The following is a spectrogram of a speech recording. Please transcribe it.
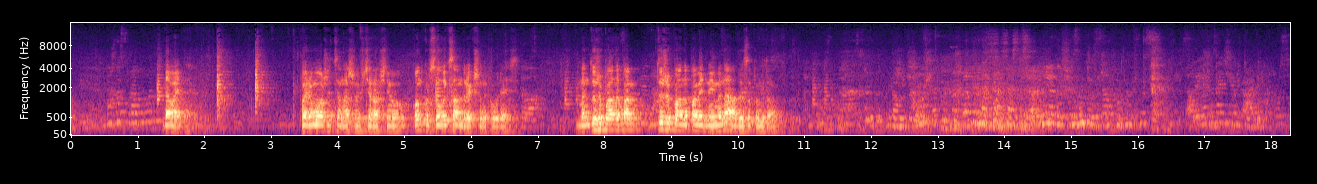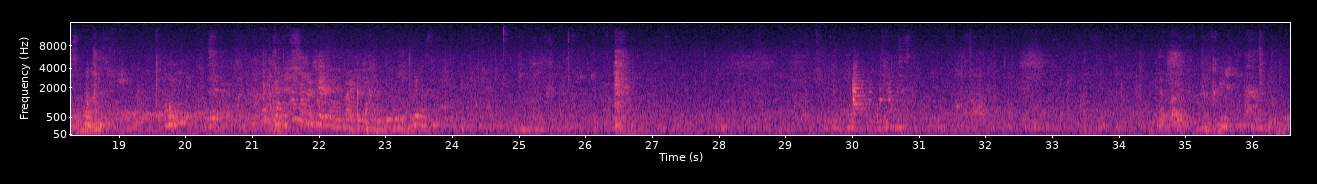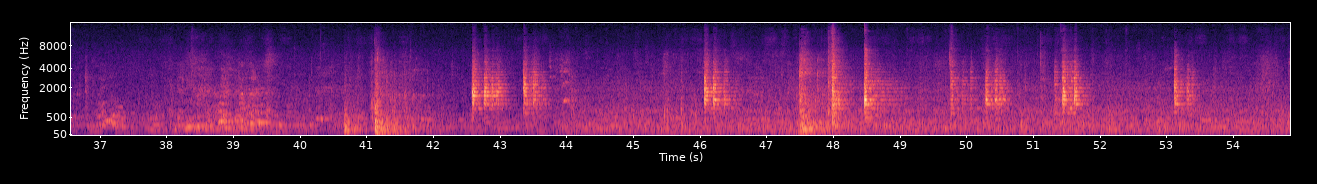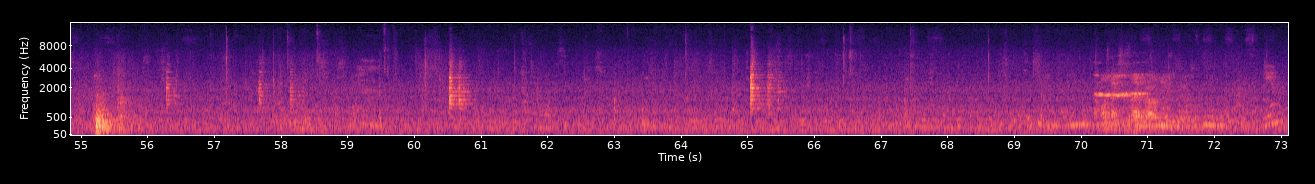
Можна спробувати? Давайте. Переможеця нашого вчорашнього конкурсу Олександра, якщо не помиляюсь. У мене дуже погана пам... дуже погана пам'ять на імена, але запам'ятав.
